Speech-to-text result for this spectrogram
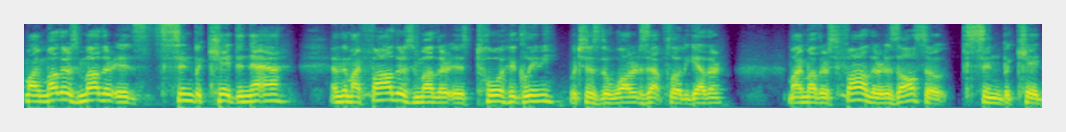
My mother's mother is Sin Beke and then my father's mother is Tohiglini, which is the waters that flow together. My mother's father is also Sin Beke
